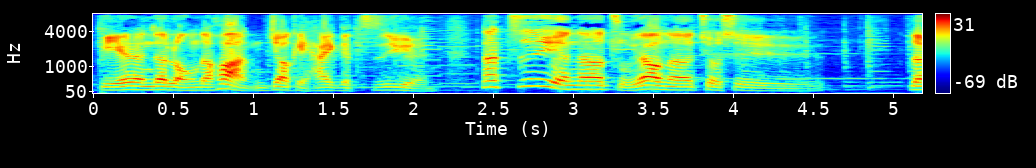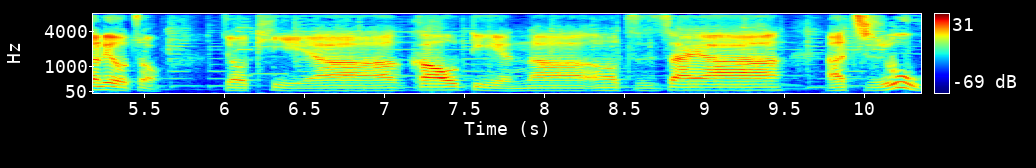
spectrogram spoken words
别人的龙的话，你就要给他一个资源。那资源呢，主要呢就是那六种。就铁啊、糕点啊、然后植栽啊、啊植物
